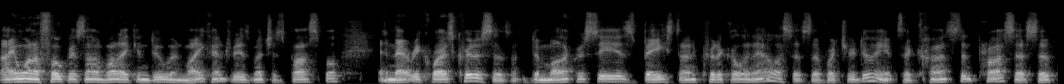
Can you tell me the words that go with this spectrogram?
I want to focus on what I can do in my country as much as possible, and that requires criticism. Democracy is based on critical analysis of what you're doing. It's a constant process of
